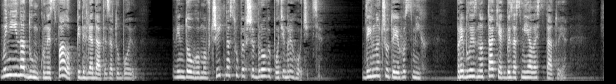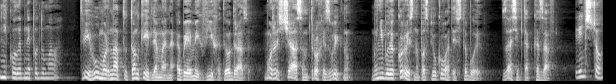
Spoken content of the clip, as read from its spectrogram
мені і на думку не спало б підглядати за тобою. Він довго мовчить, насупивши брови, потім регочеться. Дивно чути його сміх, приблизно так, якби засміялась статуя. Ніколи б не подумала. Твій гумор надто тонкий для мене, аби я міг в'їхати одразу. Може, з часом трохи звикну. Мені буде корисно поспілкуватись з тобою. Засіб так казав. Він що,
